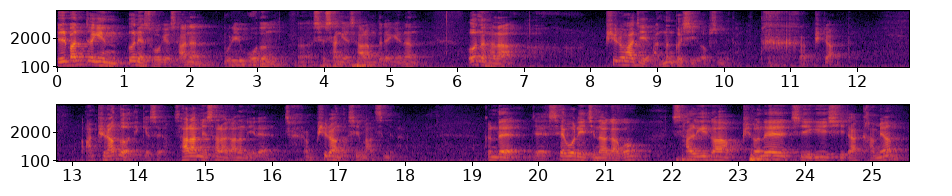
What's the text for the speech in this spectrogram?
일반적인 은혜 속에 사는 우리 모든 어, 세상의 사람들에게는 어느 하나 어, 필요하지 않는 것이 없습니다. 다 필요합니다. 안 필요한 거 어디 있겠어요? 사람이 살아가는 일에 참 필요한 것이 많습니다. 그런데 이제 세월이 지나가고 살기가 편해지기 시작하면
